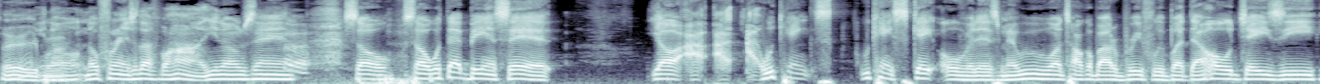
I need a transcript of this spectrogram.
Tell you, You bro. know, no friends left behind. You know what I'm saying? Uh. So, so with that being said, yo, I, I, I we can't s- we can't skate over this, man. We want to talk about it briefly, but that whole Jay Z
